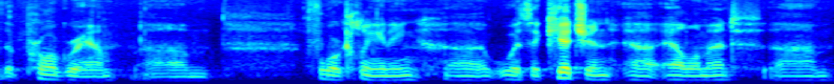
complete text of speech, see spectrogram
the program um, for cleaning uh, with the kitchen uh, element. Um,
